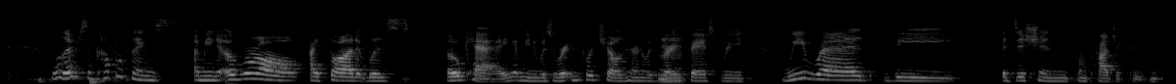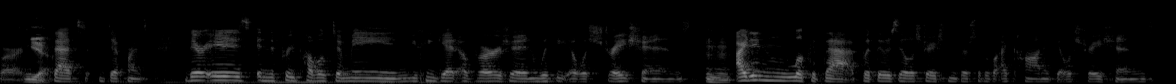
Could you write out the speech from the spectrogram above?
Well, there's a couple things. I mean, overall, I thought it was okay. I mean, it was written for children. It was a very Mm-hmm. fast read. We read the edition from Project Gutenberg. Yeah. if that's a difference. There is in the free public domain. You can get a version with the illustrations. Mm-hmm. I didn't look at that, but those illustrations are sort of iconic illustrations.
